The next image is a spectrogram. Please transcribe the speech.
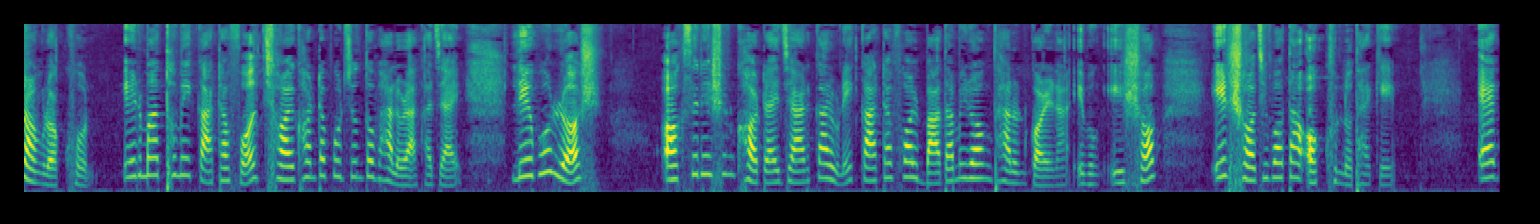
সংরক্ষণ। এর মাধ্যমে কাটা ফল ছয় ঘণ্টা পর্যন্ত ভালো রাখা যায়। লেবুর রস অক্সিডেশন ঘটায়, যার কারণে কাটা ফল বাদামি রং ধারণ করে না এবং এসব এর সজীবতা অক্ষুণ্ণ থাকে। এক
